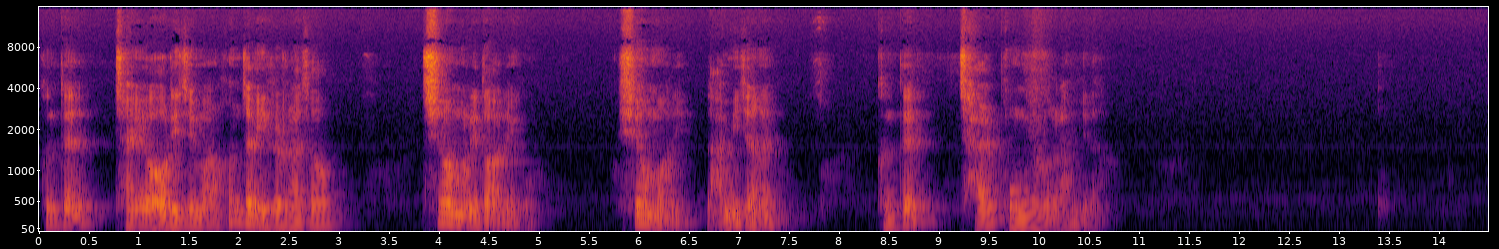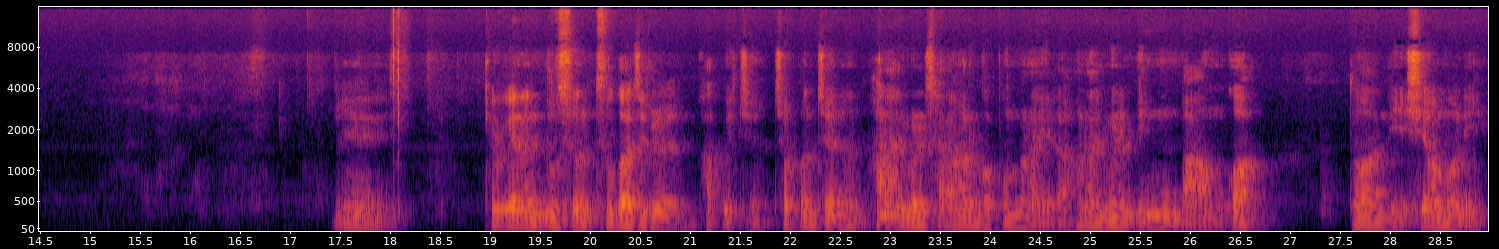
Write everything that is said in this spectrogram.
근데 자기가 어리지만 혼자 일을 해서 친어머니도 아니고 시어머니 남이잖아요. 근데 잘 폭력을 합니다. 예, 결국에는 룻은 두 가지를 갖고 있죠. 첫 번째는 하나님을 사랑하는 것뿐만 아니라 하나님을 믿는 마음과 또한 이 시어머니,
